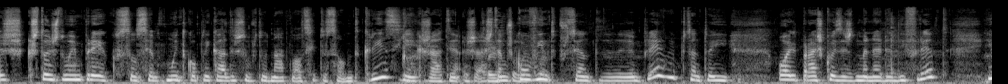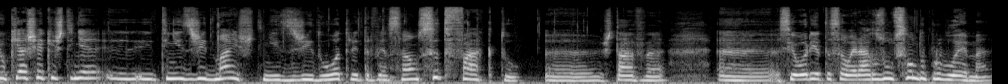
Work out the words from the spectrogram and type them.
as, questões do emprego são sempre muito complicadas, sobretudo na atual situação de crise, em que já, tem, já estamos com 20% de emprego e, portanto, aí olho para as coisas de maneira diferente. E o que acho é que isto tinha, eh, tinha exigido mais, tinha exigido outra intervenção, se de facto uh, estava uh, se a orientação era a resolução do problema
